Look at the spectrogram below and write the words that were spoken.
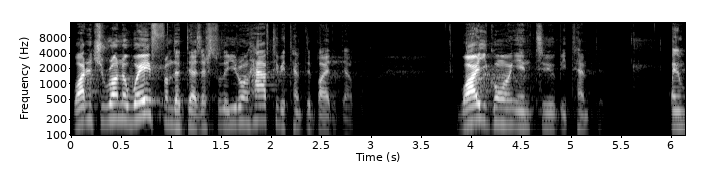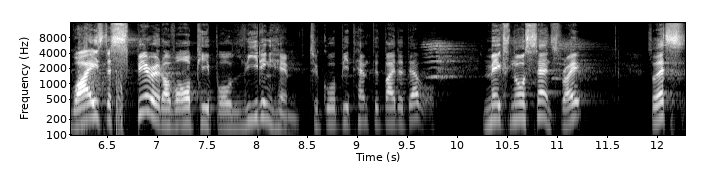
Why don't you run away from the desert so that you don't have to be tempted by the devil? Why are you going in to be tempted? And why is the spirit of all people leading him to go be tempted by the devil? It makes no sense, right? So let's,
